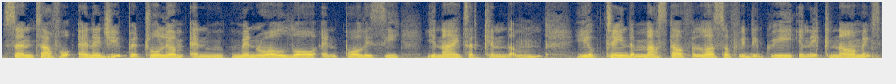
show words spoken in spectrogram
Center for Energy, Petroleum and Mineral Law and Policy, United Kingdom. He obtained a Master of Philosophy degree in economics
